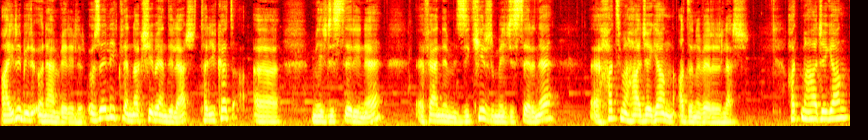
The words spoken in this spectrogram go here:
ayrı bir önem verilir. Özellikle Nakşibendiler tarikat e, meclislerine, efendim zikir meclislerine e, Hatmi Hacegan adını verirler. Hatmi Hacegan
